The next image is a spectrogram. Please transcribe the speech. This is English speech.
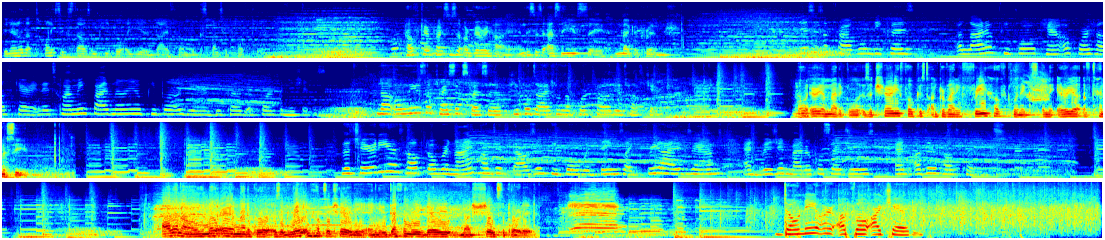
Did you know that 26,000 people a year die from expensive healthcare? Healthcare prices are very high, and this is, as the youth say, mega cringe. This is a problem because a lot of people can't afford healthcare and it's harming 5 million people a year because of poor conditions. Not only is the price expensive, people die from the poor quality of healthcare. Remote Area Medical is a charity focused on providing free health clinics in the area of Tennessee. The charity has helped over 900,000 people with things like free eye exams and vision medical surgeries and other health clinics. All in all, Remote Area Medical is a great and helpful charity, and you definitely very much should support it. Donate or upvote our charity.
